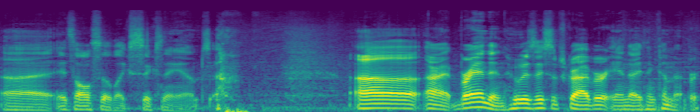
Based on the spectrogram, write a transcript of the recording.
Uh, it's also like 6 a.m. So, uh, all right, Brandon, who is a subscriber and I think a member,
